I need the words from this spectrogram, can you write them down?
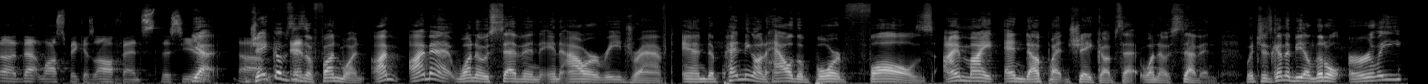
uh, that Las Vegas offense this year. Yeah, Um, Jacobs is a fun one. I'm I'm at 107 in our redraft, and depending on how the board falls, I might end up at Jacobs at 107, which is going to be a little early.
